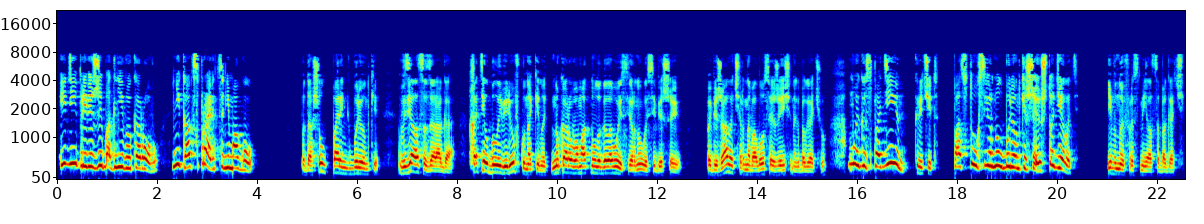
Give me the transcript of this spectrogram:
«Иди привяжи бодливую корову! Никак справиться не могу!» Подошел парень к буренке, взялся за рога. Хотел было веревку накинуть, но корова мотнула головой и свернула себе шею. Побежала черноволосая женщина к богачу. «Мой господин!» — кричит. «Пастух свернул буренке шею, что делать?» И вновь рассмеялся богач.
